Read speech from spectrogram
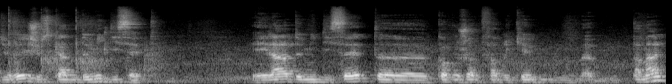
duré jusqu'en 2017. Et là, 2017, euh, comme j'en fabriquais pas mal,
